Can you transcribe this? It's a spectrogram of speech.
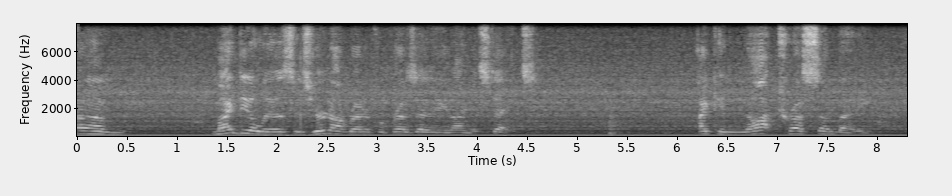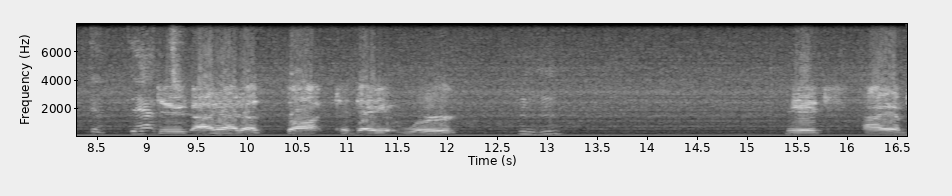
um, my deal is, is you're not running for president of the United States. I cannot trust somebody if that. Dude, I had a thought today at work. Mm-hmm. It's I am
